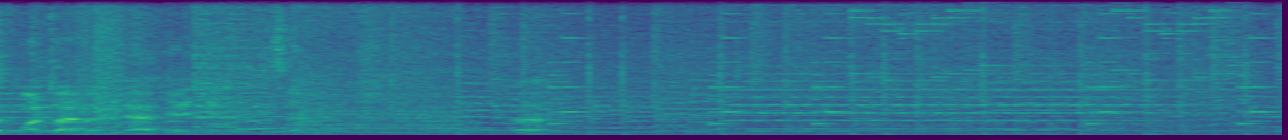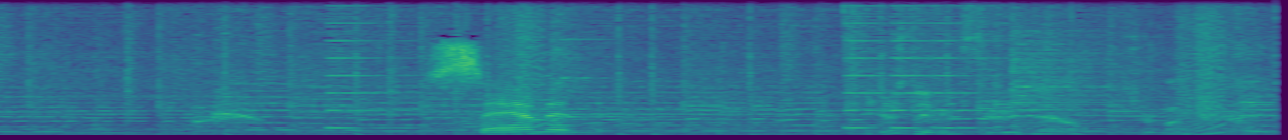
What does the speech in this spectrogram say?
It's the one time I've been happy I can't hear the sound. Uh, Salmon! you just naming food now. It's reminding me, right?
